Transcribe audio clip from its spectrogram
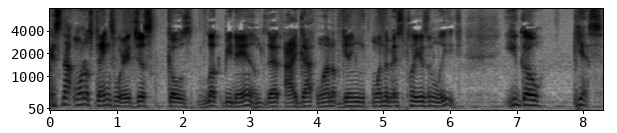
It's not one of those things where it just goes luck be damned that I got wound up getting one of the best players in the league. You go, yes,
